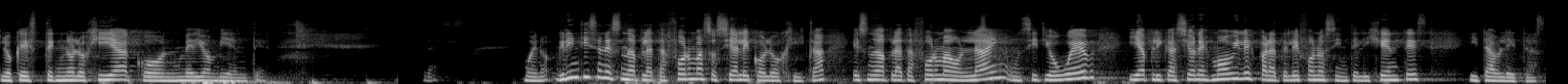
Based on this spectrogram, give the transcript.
lo que es tecnología con medio ambiente. Gracias. Bueno, Greenpeace es una plataforma social ecológica, es una plataforma online, un sitio web y aplicaciones móviles para teléfonos inteligentes y tabletas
